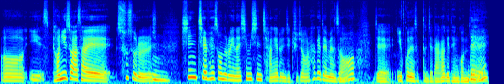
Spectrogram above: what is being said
어 이 변이수하사의 수술을 음. 신체 훼손으로 인한 심신 장애로 이제 규정을 하게 되면서 음. 이제 육군에서부터 이제 나가게 된 건데 네.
